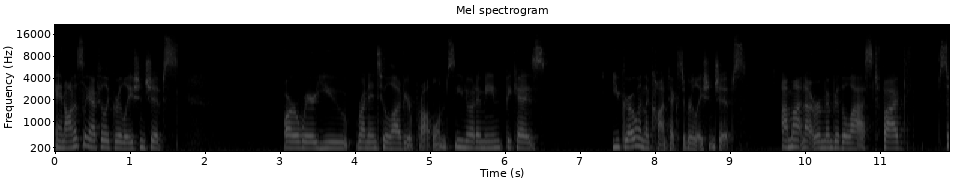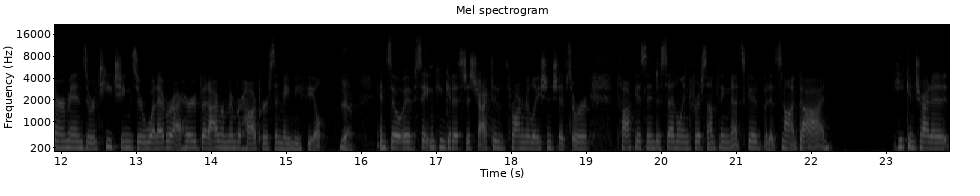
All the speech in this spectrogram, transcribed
And honestly, I feel like relationships are where you run into a lot of your problems. You know what I mean? Because you grow in the context of relationships. I might not remember the last five sermons or teachings or whatever I heard, but I remember how a person made me feel. Yeah. And so if Satan can get us distracted with wrong relationships or talk us into settling for something that's good, but it's not God, he can try to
